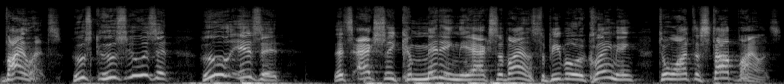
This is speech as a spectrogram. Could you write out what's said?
violence. Who's who's who is it? Who is it that's actually committing the acts of violence? The people who are claiming to want to stop violence.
